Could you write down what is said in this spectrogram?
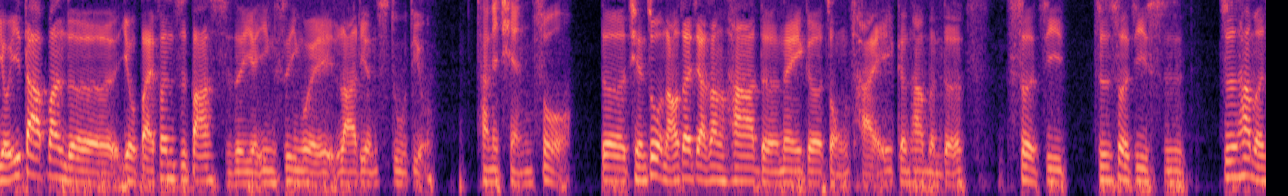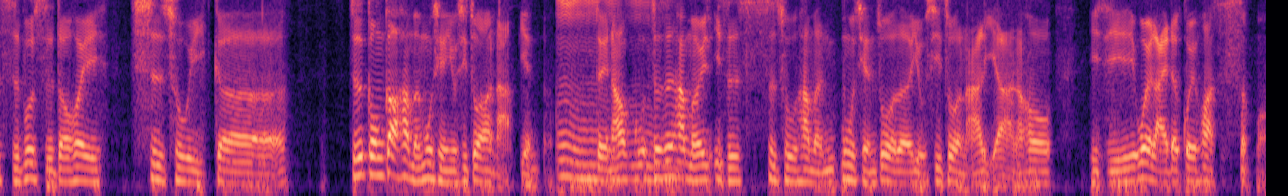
有一大半的，有百分之八十的原因是因为 Larian Studio 他的前作的前作，然后再加上他的那个总裁跟他们的。设计就是设计师，就是他们时不时都会试出一个，就是公告他们目前游戏做到哪边的，嗯，对，然后就是他们会一直试出他们目前做的游戏做到哪里啊，然后以及未来的规划是什么，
